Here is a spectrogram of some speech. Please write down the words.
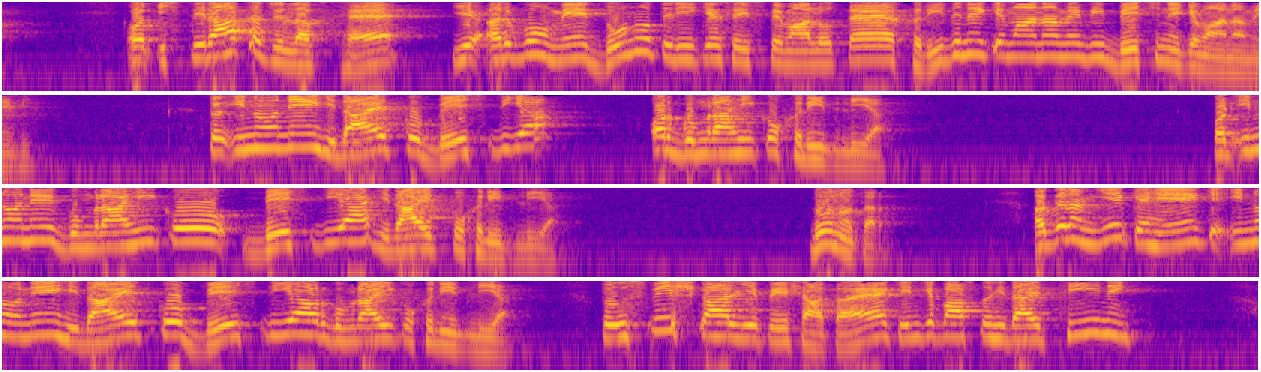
اور اشتراک کا جو لفظ ہے، یہ عربوں میں دونوں طریقے سے استعمال ہوتا ہے، خریدنے کے معنی میں بھی، بیچنے کے معنی میں بھی۔ تو انہوں نے ہدایت کو بیچ دیا اور گمراہی کو خرید لیا۔ اور انہوں نے گمراہی کو بیچ دیا، ہدایت کو خرید لیا۔ دونوں طرح اگر ہم یہ کہیں کہ انہوں نے ہدایت کو بیچ دیا اور گمراہی کو خرید لیا، تو اس میں اشکال یہ پیش آتا ہے کہ ان کے پاس تو ہدایت تھی ہی نہیں۔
